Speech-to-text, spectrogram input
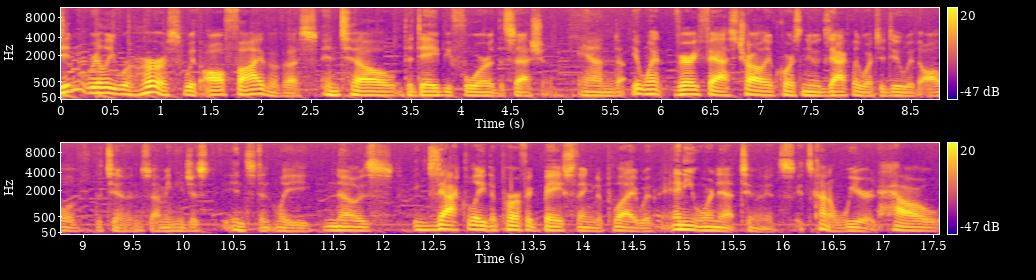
Didn't really rehearse with all five of us until the day before the session. And it went very fast. Charlie, of course, knew exactly what to do with all of the tunes. I mean, he just instantly knows exactly the perfect bass thing to play with any Ornette tune. It's it's kind of weird how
